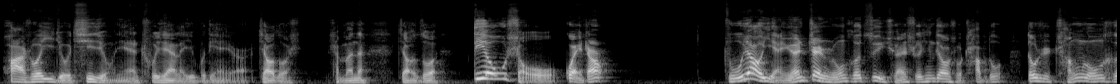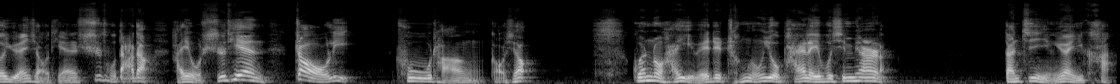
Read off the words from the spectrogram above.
话说，一九七九年出现了一部电影，叫做什么呢？叫做《刁手怪招》。主要演员阵容和《醉拳》《蛇形刁手》差不多，都是成龙和袁小田师徒搭档，还有石天、赵丽出场搞笑。观众还以为这成龙又拍了一部新片了，但进影院一看，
